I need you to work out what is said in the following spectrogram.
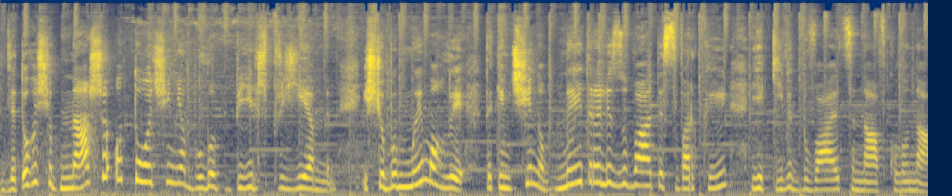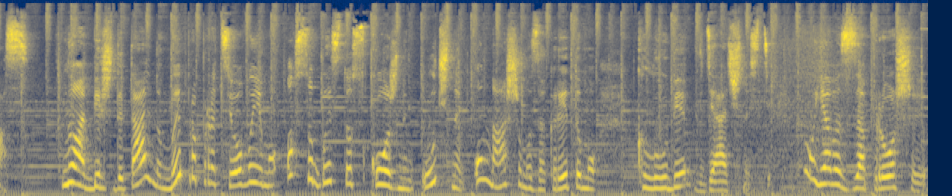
для того, щоб наше оточення було більш приємним, і щоб ми могли таким чином нейтралізувати сварки, які відбуваються навколо нас. Ну а більш детально ми пропрацьовуємо особисто з кожним учнем у нашому закритому клубі вдячності. Тому я вас запрошую.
